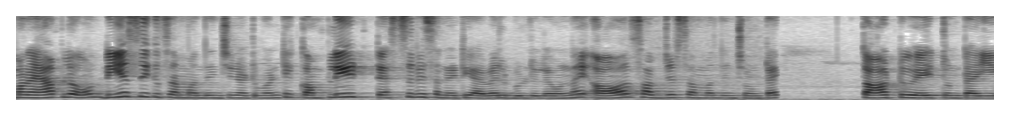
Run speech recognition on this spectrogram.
మన యాప్లో డిఎస్సికి సంబంధించినటువంటి కంప్లీట్ టెస్ట్ సిరీస్ అనేటివి అవైలబిలిటీలో ఉన్నాయి. ఆల్ సబ్జెక్ట్స్ సంబంధించి ఉంటాయి. థర్డ్ టు ఎయిత్ ఉంటాయి.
